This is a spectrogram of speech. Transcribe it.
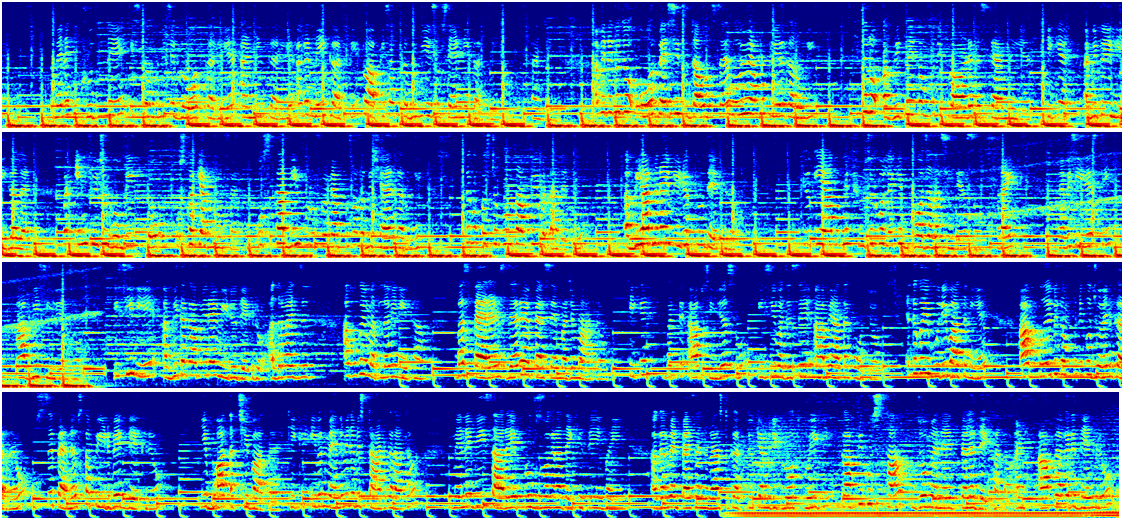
मैंने खुद ने इस कंपनी से ग्रोथ करी है अर्निंग करी है। अगर नहीं करती तो आपके साथ कभी भी ये सब बेसिक डाउट्स है, वो भी मैं आपको क्लियर करूँगी चलो, अभी तो ये कंपनी फ्रॉड है स्कैम नहीं है, ठीक है? अभी तो ये लीगल है बट इन फ्यूचर होगी तो उसका क्या प्रूफ है? उसका भी प्रूफ है, मैं आपको साथ अभी शेयर करूँगी। देखो फ़र्स्ट ऑफ़ ऑल तो आपको ये बता देती हूँ, अभी आप मेरा ये वीडियो क्यों देख रहे हो? क्योंकि आप अपने फ्यूचर को लेके बहुत ज़्यादा सीरियस हो राइट मैं भी सीरियस थी, आप भी सीरियस हो। इसीलिए अभी तक आप मेरा ये वीडियो देख रहे हो अदरवाइज़ आपको कोई मतलब ही नहीं था। बस पेरेंट्स दे रहे हैं पैसे, मज़े मार रहे हो। ठीक है? बट आप सीरियस हो, इसी वजह से आप यहाँ तक पहुँचो ये तो कोई बुरी बात नहीं है। आप कोई भी कंपनी को ज्वाइन कर रहे हो, उससे पहले उसका फीडबैक देख रहे हो। ये बहुत अच्छी बात है, ठीक है? इवन मैंने भी जब स्टार्ट करा था, मैंने भी सारे प्रूफ वगैरह देखे थे भाई, अगर मैं पैसा इन्वेस्ट करती हूँ, क्या मेरी ग्रोथ होएगी? काफ़ी कुछ था जो मैंने पहले देखा था। एंड आप अगर ये देख रहे हो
